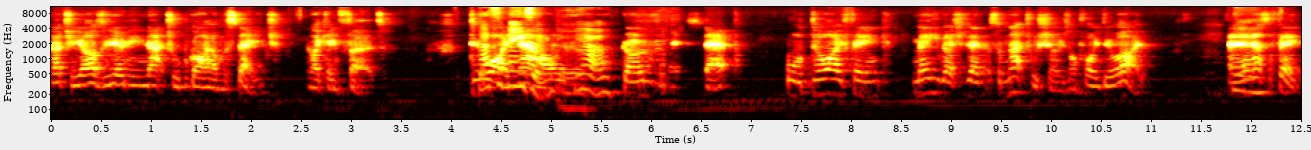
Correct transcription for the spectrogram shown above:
actually, I was the only natural guy on the stage, and I came third. Do That's I amazing. now Yeah. go the next step, or do I think maybe I should enter some natural shows? I'll probably do alright. And Yeah. that's the thing.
